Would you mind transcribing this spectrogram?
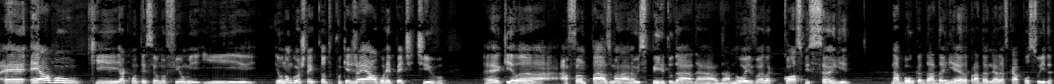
é, é algo que aconteceu no filme e eu não gostei tanto porque já é algo repetitivo. É que ela, a fantasma lá, né, o espírito da, da, da noiva, ela cospe sangue na boca da Daniela, pra Daniela ficar possuída.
